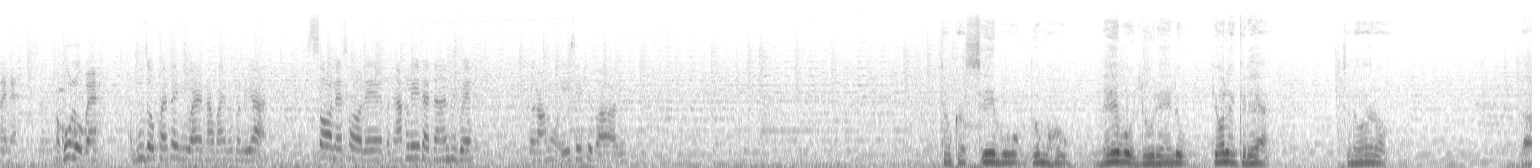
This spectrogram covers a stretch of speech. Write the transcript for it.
နိုင်တယ်အခုလိုပဲအခုဆိုခွဲစိတ်ပြီးသွားတဲ့နောက်ပိုင်းတော့ကလေးကစော့လဲစော့တယ်တ냐ကလေးတက်တန်းလူပဲ ကကောင်းမအေးဆေးဖြစ်သွားပါပြီတော့ကဆေးဖို့သို့မဟုတ်လဲဖို့လိုတယ်လို့ပြောလိုက်ကြတဲ့ကျွန်တော်ကတော့ဒါ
